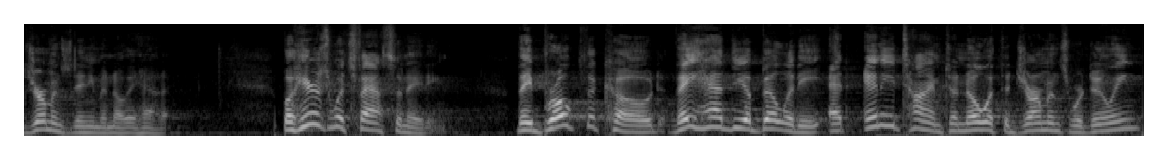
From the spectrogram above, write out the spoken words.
Germans didn't even know they had it. But here's what's fascinating. They broke the code. They had the ability at any time to know what the Germans were doing,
